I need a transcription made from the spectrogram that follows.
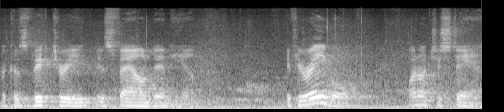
because victory is found in him. If you're able, why don't you stand?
